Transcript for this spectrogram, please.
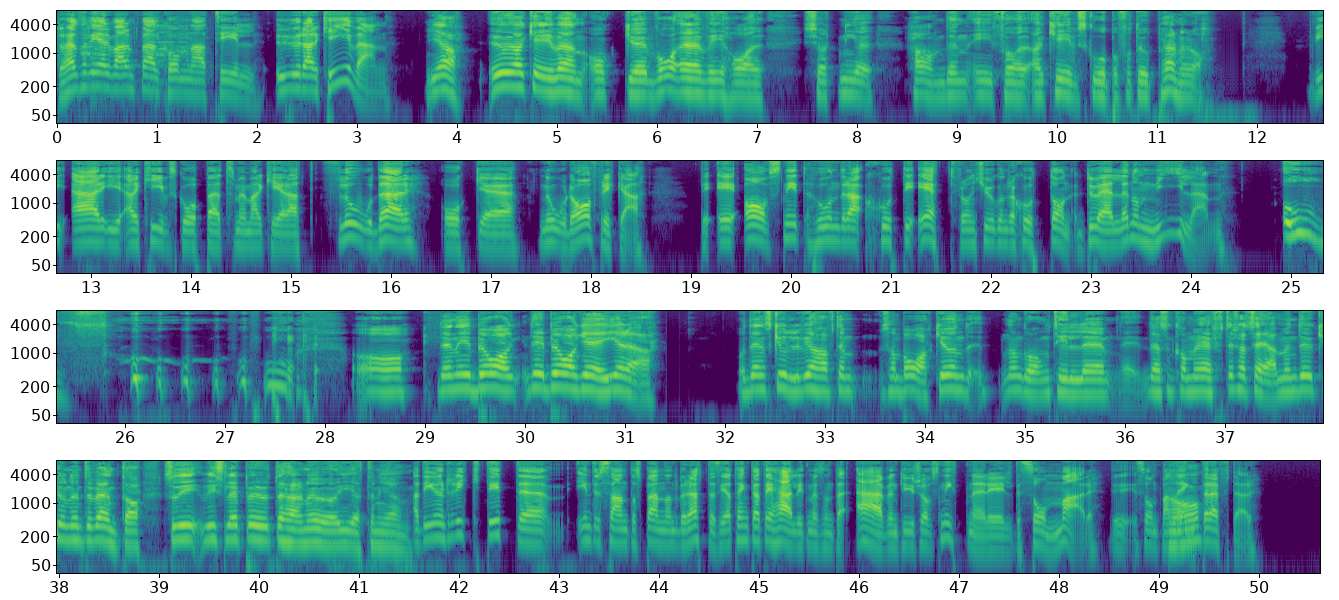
Då hälsar vi er varmt välkomna till Ur arkiven. Ja, ur arkiven och eh, vad är det vi har kört ner handen i för arkivskåp och fått upp här nu då? Vi är i arkivskåpet som är markerat floder och eh, Nordafrika. Det är avsnitt 171 från 2017, duellen om Nilen. Oh! Ja, den är bra, det är bra grejer där. Och den skulle vi ha haft en, som bakgrund någon gång till eh, det som kommer efter så att säga. Men du kunde inte vänta. Så vi, vi släpper ut det här nu i etern igen. Ja, det är ju en riktigt eh, intressant och spännande berättelse. Jag tänkte att det är härligt med sånt där äventyrsavsnitt när det är lite sommar. Det är sånt man Ja. längtar efter.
